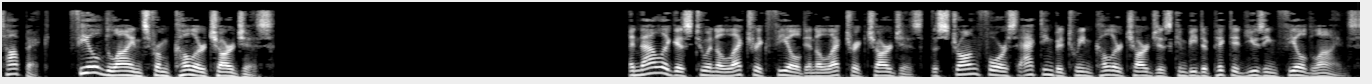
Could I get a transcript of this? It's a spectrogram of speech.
Topic: Field lines from color charges. Analogous to an electric field and electric charges, the strong force acting between color charges can be depicted using field lines.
